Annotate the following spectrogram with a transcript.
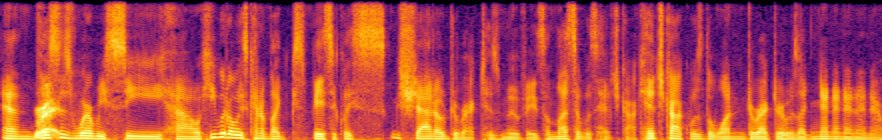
And this is where we see how he would always kind of like basically shadow direct his movies, unless it was Hitchcock. Hitchcock was the one director who was like, no, no, no, no, no,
